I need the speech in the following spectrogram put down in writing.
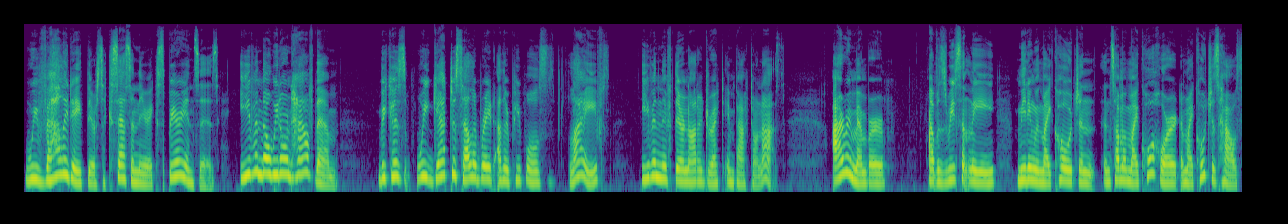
we validate their success and their experiences, even though we don't have them, because we get to celebrate other people's lives, even if they're not a direct impact on us. I remember I was recently meeting with my coach and, and some of my cohort at my coach's house,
